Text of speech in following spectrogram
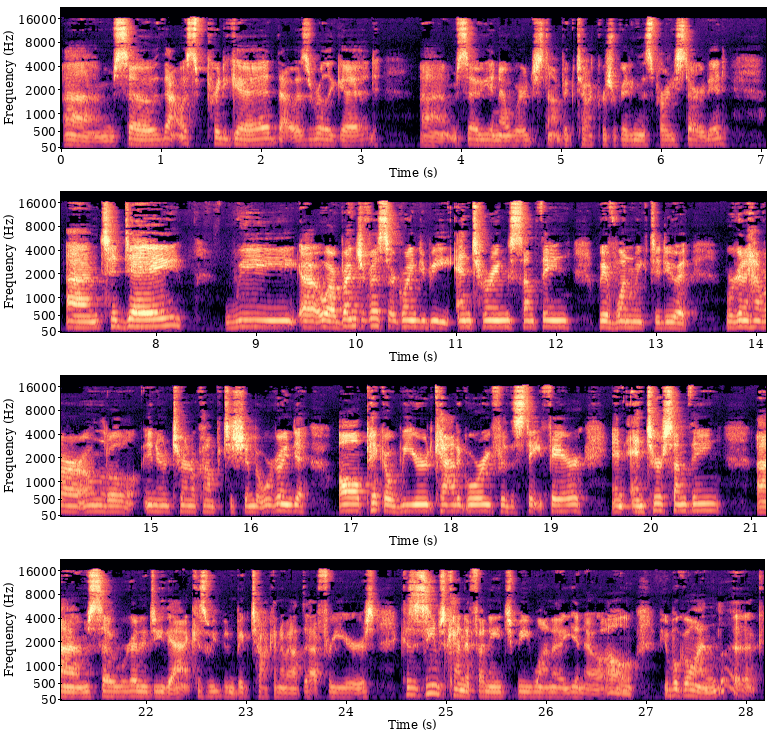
Um, so that was pretty good. That was really good. Um, so, you know, we're just not big talkers. We're getting this party started. Um, today, we, uh, well, a bunch of us are going to be entering something. We have one week to do it. we're going to have our own little internal competition, but we're going to all pick a weird category for the state fair and enter something. Um, so we're going to do that because we've been big talking about that for years. Because it seems kind of funny to be want to, you know, oh, people going, look,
